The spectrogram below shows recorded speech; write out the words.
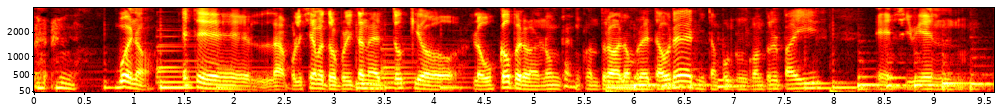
Bueno, este, la Policía Metropolitana de Tokio lo buscó, pero nunca encontró al hombre de Tauret, ni tampoco encontró el país. Eh, si bien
